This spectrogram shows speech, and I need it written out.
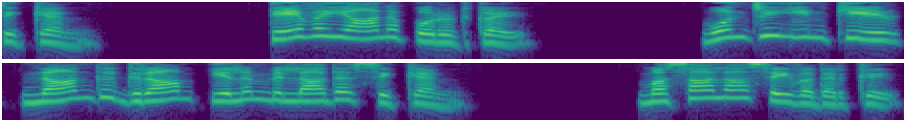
சிக்கன். தேவையான பொருட்கள். ஒன்று இன் கீழ் நான்கு கிராம் எலும்பில்லாத சிக்கன். மசாலா செய்வதற்கு.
